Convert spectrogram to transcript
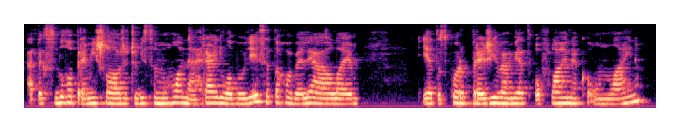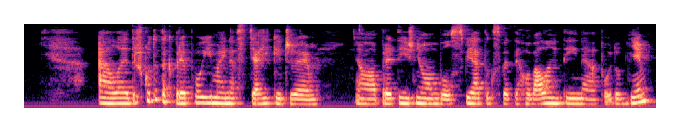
A tak som dlho premýšľala, že čo by som mohla nahrať, lebo deje sa toho veľa, ale ja to skôr prežívam viac offline ako online. Ale trošku to tak prepojím aj na vzťahy, keďže pred týždňom bol Sviatok svätého Valentína a podobne.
